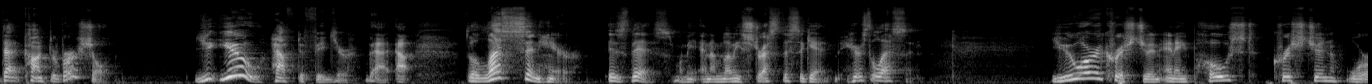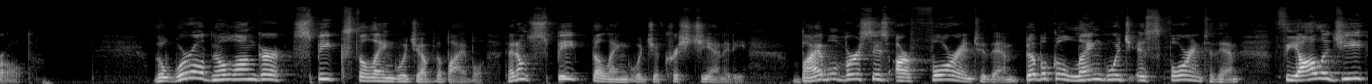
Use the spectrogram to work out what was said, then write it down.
that controversial? You, you have to figure that out. The lesson here is this. Let me and I'm, let me stress this again. Here's the lesson. You are a Christian in a post-Christian world. The world no longer speaks the language of the Bible. They don't speak the language of Christianity. Bible verses are foreign to them. Biblical language is foreign to them. Theology,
